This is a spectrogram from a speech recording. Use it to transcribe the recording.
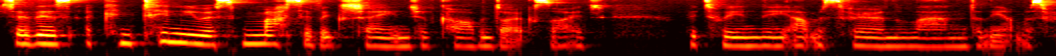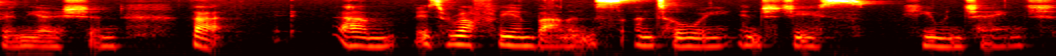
So there's a continuous massive exchange of carbon dioxide between the atmosphere and the land and the atmosphere and the ocean that um, is roughly in balance until we introduce human change.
